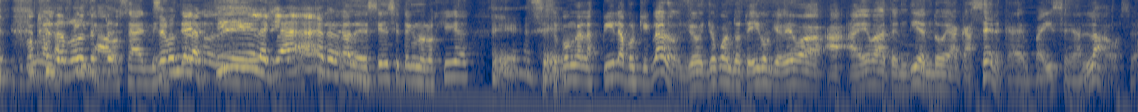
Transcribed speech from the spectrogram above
pongan la pila, o sea, el se pongan las pilas, claro. De ciencia y tecnología, se pongan las pilas, porque claro, yo, yo cuando te digo que veo a, Eva atendiendo es acá cerca, en países al lado, o sea.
